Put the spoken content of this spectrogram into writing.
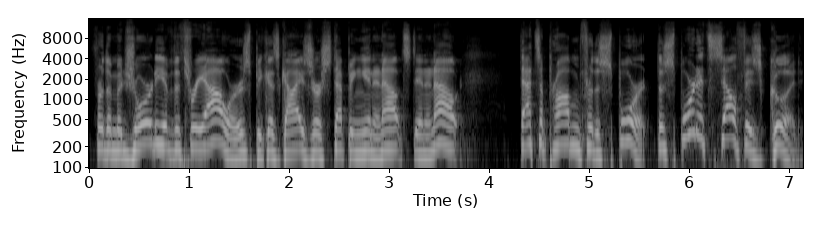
for the majority of the three hours because guys are stepping in and out, in and out, that's a problem for the sport. The sport itself is good.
